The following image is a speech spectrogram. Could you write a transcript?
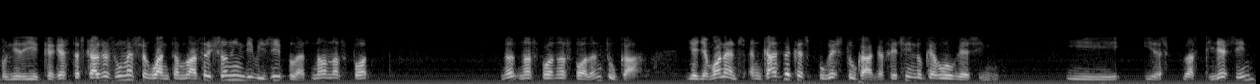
Vull dir que aquestes cases una s'aguanta amb l'altra i són indivisibles, no, no es pot no, no, es no es poden tocar. I llavors, en cas de que es pogués tocar, que fessin el que volguessin i, i es, les tiressin,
